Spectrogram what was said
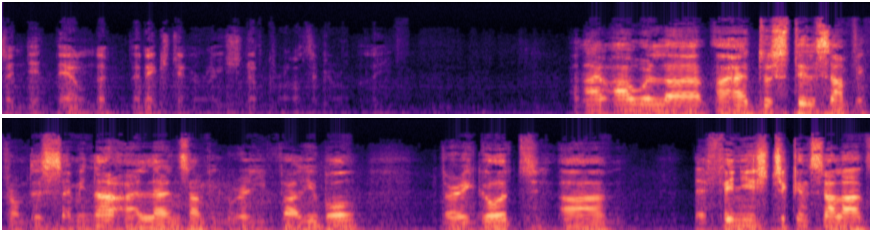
sending down the, the next generation of Karateka, I believe. And I, I will. Uh, I had to steal something from this seminar. I learned something really valuable, very good. Um, the Finnish chicken salad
